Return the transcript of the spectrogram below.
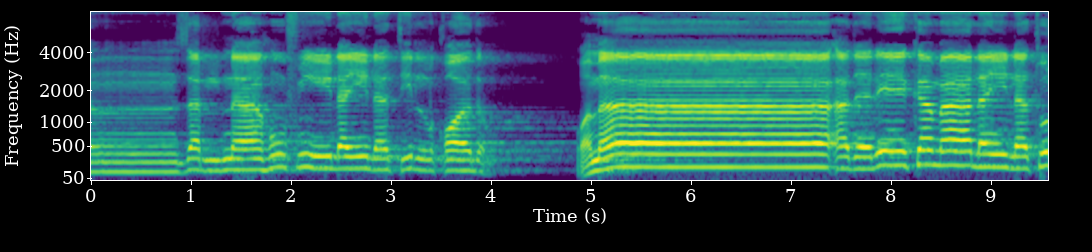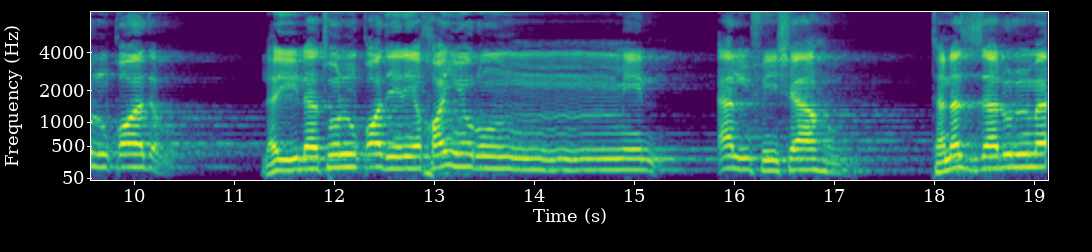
أنزلناه في ليلة القدر. وما أدريك ما ليلة القدر. ليلة القدر خير من ألف شهر. تنزل الملائكة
